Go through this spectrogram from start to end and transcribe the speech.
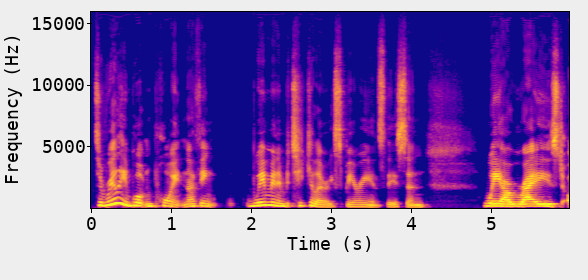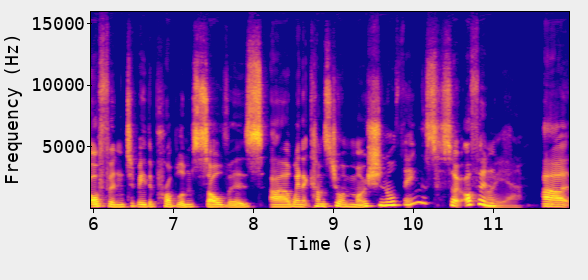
It's a really important point, and I think women in particular experience this and we are raised often to be the problem solvers uh, when it comes to emotional things. So often, oh, yeah. uh,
